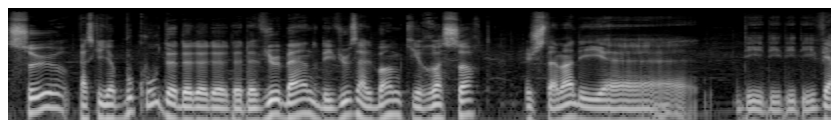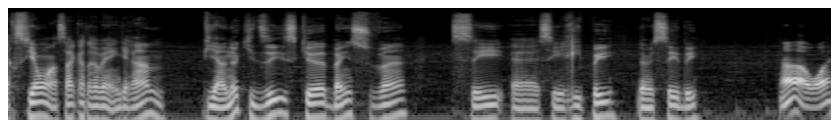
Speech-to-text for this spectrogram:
sur. Parce qu'il y a beaucoup de, vieux bands ou des vieux albums qui ressortent justement des, des, des- des- des versions en 180 grammes. Puis il y en a qui disent que bien souvent, c'est euh, c'est ripé d'un CD. Ah ouais.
